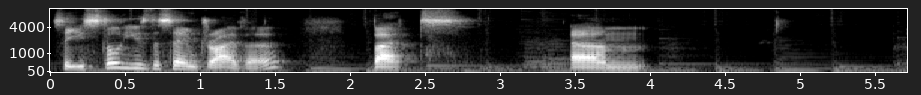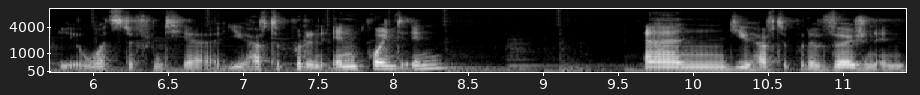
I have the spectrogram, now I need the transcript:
So you still use the same driver but um, what's different here? You have to put an endpoint in, and you have to put a version in.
